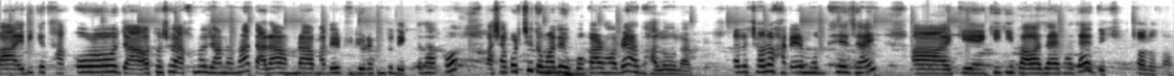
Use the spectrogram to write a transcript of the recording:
বা এদিকে থাকো, যা, অথচ এখনও জানো না তারা আমরা আমাদের ভিডিওটা কিন্তু দেখতে থাকো। আশা করছি তোমাদের উপকার হবে আর ভালোও লাগবে। তাহলে চলো হাটের মধ্যে যাই। কি- কি পাওয়া যায় না যায় দেখি। চলো তাও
